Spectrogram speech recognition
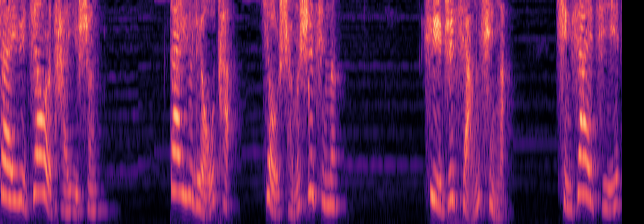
黛玉叫了他一声，黛玉留他，有什么事情呢？欲知详情啊，请下一集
